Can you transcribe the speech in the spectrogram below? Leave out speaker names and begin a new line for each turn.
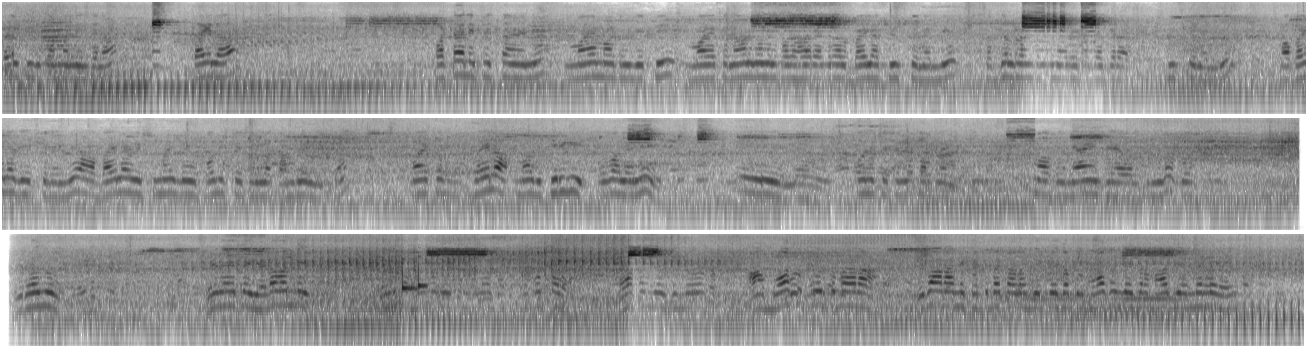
బడికి సంబంధించిన పైల పట్టాలు ఇప్పిస్తానని మాయమాటలు చెప్పి మా యొక్క నాలుగు వందల పదహారు ఎకరాల బయలా తీసుకుని వెళ్ళి సజ్జల రామకృష్ణారెడ్డి దగ్గర తీసుకుని వెళ్ళి మా బయలా తీసుకుని వెళ్ళి ఆ బయలా విషయమై మేము పోలీస్ స్టేషన్లో కంప్లైంట్ ఇచ్చాం. మా యొక్క బయలా మాకు తిరిగి ఇవ్వాలని మేము పోలీస్ స్టేషన్లో కంప్లైంట్ ఇచ్చాం. మాకు న్యాయం చేయవలసిందిగా కోరుతున్నాం.
ఈరోజు ఏదైతే ఎడవల్లి ప్రభుత్వం మోసం చేసిందో ఆ మోసపూరితమైన విధానాన్ని కట్టిపెట్టాలని చెప్పేసి అప్పుడు మోసం చేసిన మాజీ ఎమ్మెల్యే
